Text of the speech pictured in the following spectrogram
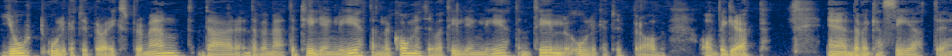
gjort olika typer av experiment där, där vi mäter tillgängligheten eller kognitiva tillgängligheten till olika typer av, av begrepp. Eh, där vi kan se att eh,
